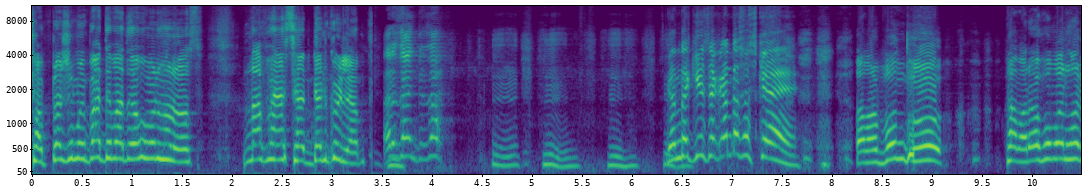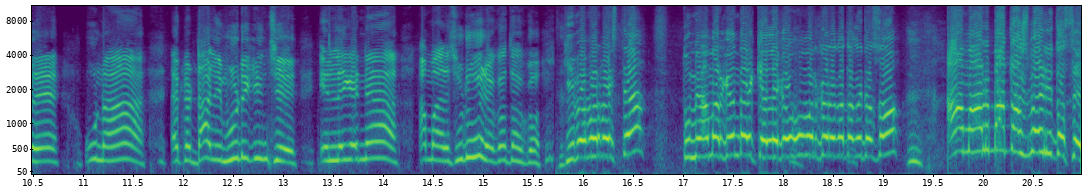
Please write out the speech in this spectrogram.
সবটা সময় পাতে পাতে অপমান হরস। না ভাইয়া স্যাট গান কইলাম। আরে জানতে যা। গন্দা কি সে কান্দা সসকে আমার বন্ধু আমার অপমান হরে। উনা একটা ডালিম হুডি কিনছে। এর লেগে না আমার শুরু হয়ে কথা কো। কি ব্যাপার বাইস্তা তুমি আমার গেন্দার কে লেগে অপমান করে কথা কইতাছ? আমার বাতাস বাইরিতেছে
